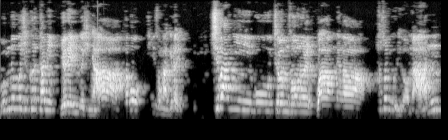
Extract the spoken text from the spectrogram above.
없는 것이 그렇다면 열애인 것이냐 하고 시송하기를 지방이 무점손을 왕래가 하소유리오만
